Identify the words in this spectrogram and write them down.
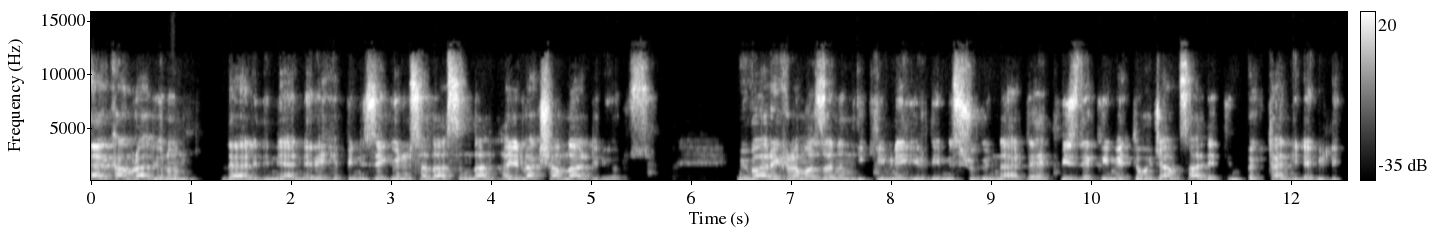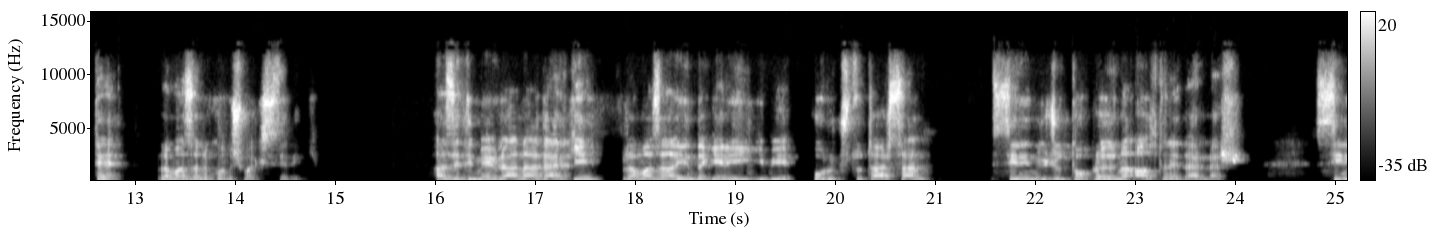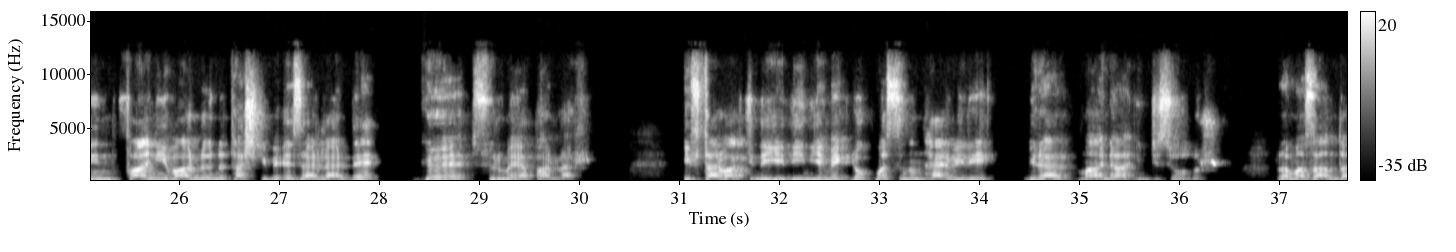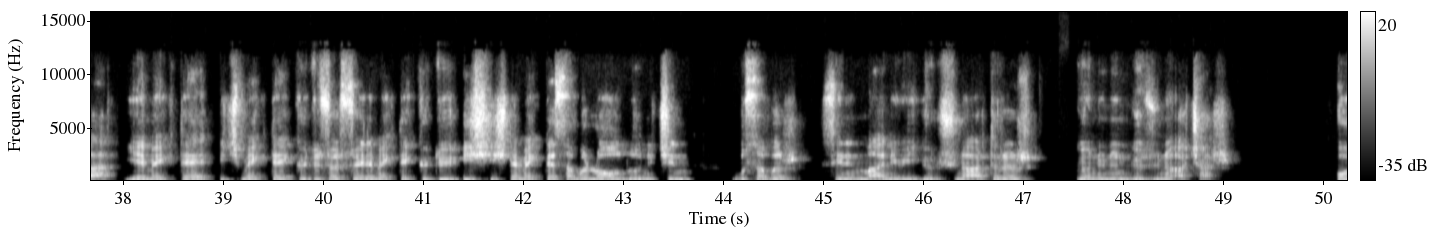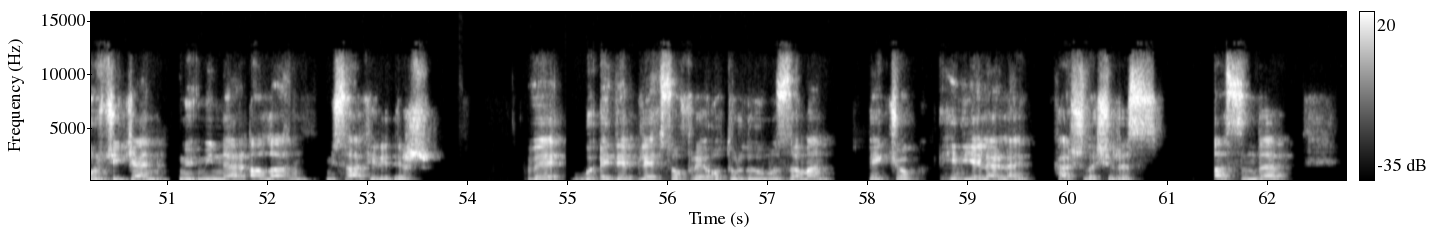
Erkam Radyo'nun değerli dinleyenleri hepinize gönül sadasından hayırlı akşamlar diliyoruz. Mübarek Ramazan'ın iklimine girdiğimiz şu günlerde biz de kıymetli hocam Saadettin Ökten ile birlikte Ramazan'ı konuşmak istedik. Hazreti Mevlana der ki Ramazan ayında gereği gibi oruç tutarsan senin vücut toprağını altın ederler. Senin fani varlığını taş gibi ezerler de göğe sürme yaparlar. İftar vaktinde yediğin yemek lokmasının her biri birer mana incisi olur. Ramazanda yemekte, içmekte, kötü söz söylemekte, kötü iş işlemekte sabırlı olduğun için bu sabır senin manevi görüşünü artırır, gönlünün gözünü açar. Oruç iken müminler Allah'ın misafiridir ve bu edeple sofraya oturduğumuz zaman pek çok hediyelerle karşılaşırız. Aslında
